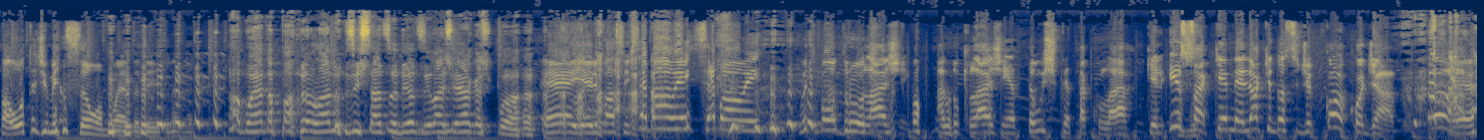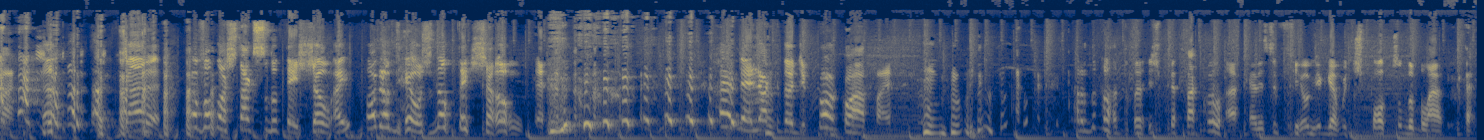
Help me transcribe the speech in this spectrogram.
pra outra dimensão a moeda dele, né? A moeda parou lá nos Estados Unidos, em Las Vegas, porra. É, e ele fala assim: isso é bom, hein? Isso é bom, hein? Muito bom, A truque. dublagem, a dublagem é tão espetacular que ele. Isso aqui é melhor que doce de coco, diabo! Porra! Cara, eu vou mostrar que isso não tem chão. Aí, oh meu Deus, não tem chão! É melhor que doce de coco, rapaz! Cara, o dublador é espetacular, cara. Esse filme ganha muitos pontos dublado, cara.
